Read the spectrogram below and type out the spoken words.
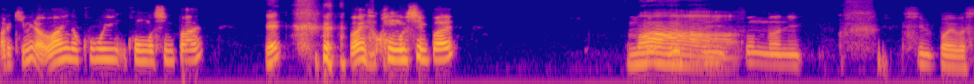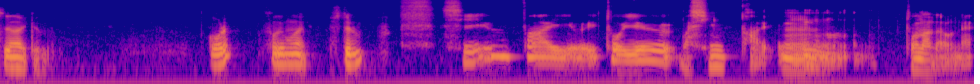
あれ、君ら、Y の今後今後心配？え ?Y の今後心配？まあ、別にそんなに心配はしてないけど。あれ？そうでもない？してる？心配という、まあ、心配、うん、どうなんだろうね。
